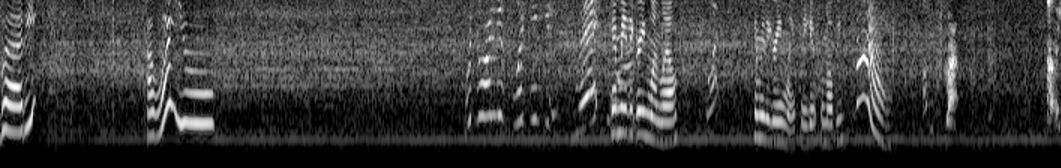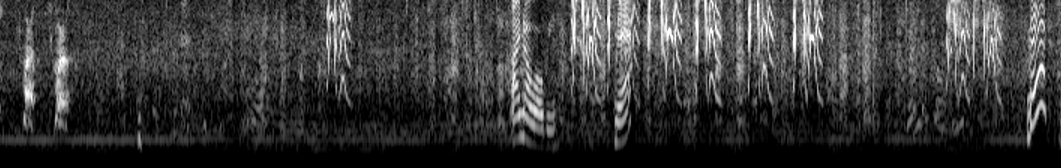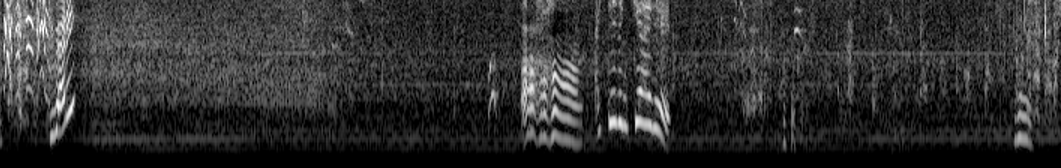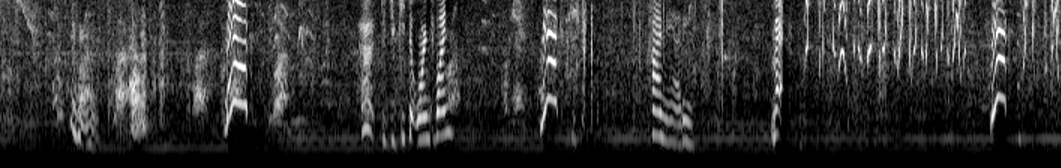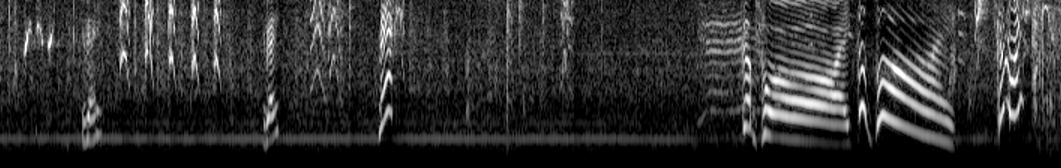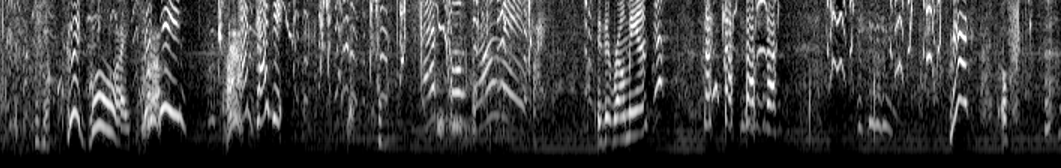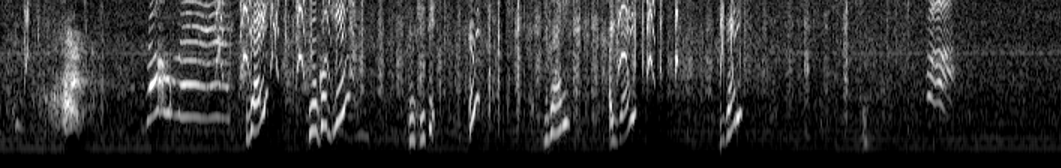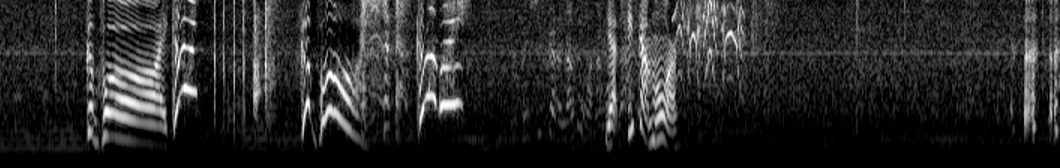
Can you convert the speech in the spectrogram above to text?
Buddy. How are you? Which one did, what did you, which Hand me the green one, Lil. What? Hand me the green one. Can you get it from Obi? Hi. Oh, squirrel. Oh, squirrel, squirrel. I know Obi. Max? Max, you ready? Oh, I didn't get it. Max! Did you get the orange one? Max! Hi, Maddie. Max! Max! You ready? You ready? Max! Good boy! Good boy! Come on! Good boy! Thirteen! I got it! That's called romance. Is it romance? Yep. Max! Oh, Romance. you ready? You wanna go again? You get it? Come here. You ready? Are you ready? Good boy. Come on. Good boy. Come on, buddy. Oh, she's got another one. Yep, got more.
